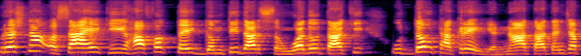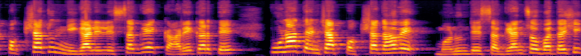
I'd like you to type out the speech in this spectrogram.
प्रश्न असा आहे की हा फक्त एक गमतीदार संवाद होता की उद्धव ठाकरे यांना आता त्यांच्या पक्षातून निघालेले सगळे कार्यकर्ते पुन्हा त्यांच्या पक्षात हवे म्हणून ते सगळ्यांसोबत अशी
